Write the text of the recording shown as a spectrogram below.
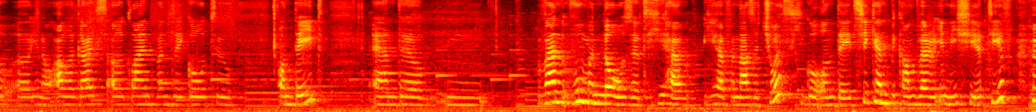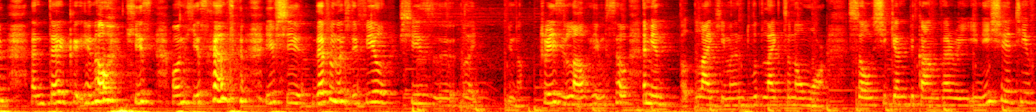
uh, you know our guys, our client, when they go to on date, and uh, mm, when woman knows that he have he have another choice he go on dates. She can become very initiative and take you know his on his hand. If she definitely feel she's uh, like you know crazy love him so i mean like him and would like to know more. So she can become very initiative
